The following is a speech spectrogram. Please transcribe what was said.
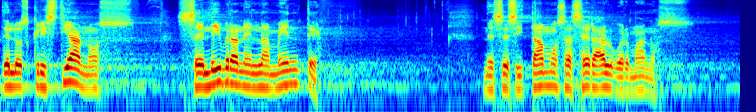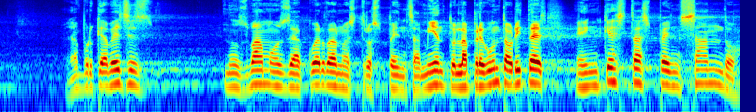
de los cristianos se libran en la mente. Necesitamos hacer algo, hermanos. Porque a veces nos vamos de acuerdo a nuestros pensamientos. La pregunta ahorita es, ¿en qué estás pensando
